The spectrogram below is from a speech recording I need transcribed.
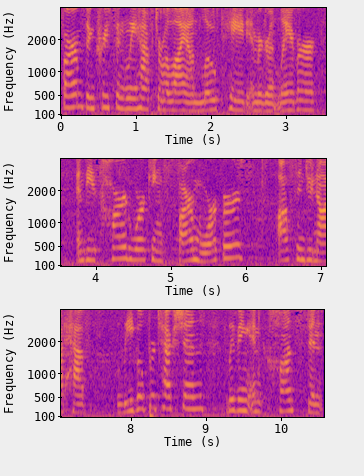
Farms increasingly have to rely on low-paid immigrant labor, and these hard-working farm workers often do not have legal protection, living in constant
